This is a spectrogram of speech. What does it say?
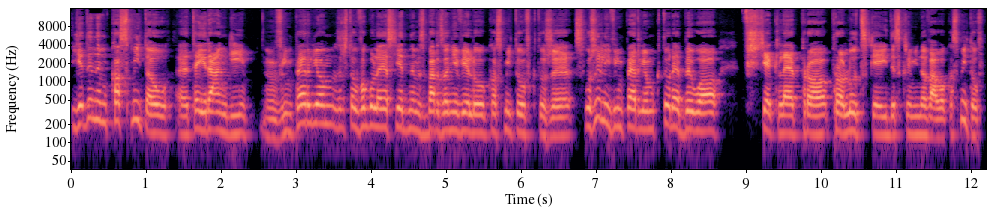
jedynym kosmitą e, tej rangi w Imperium. Zresztą w ogóle jest jednym z bardzo niewielu kosmitów, którzy służyli w Imperium, które było wściekle pro, proludzkie i dyskryminowało kosmitów.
